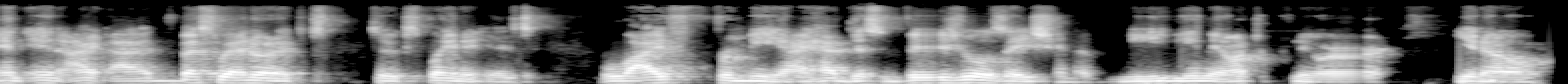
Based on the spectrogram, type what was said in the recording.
and and I, I, the best way I know to, to explain it is life for me, I had this visualization of me being the entrepreneur, you know,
